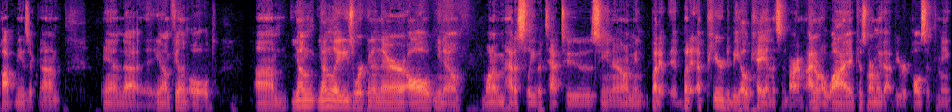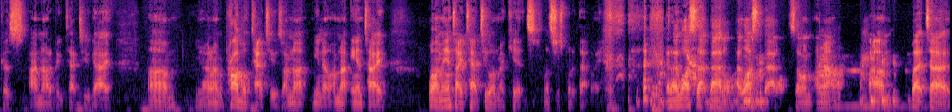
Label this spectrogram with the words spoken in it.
pop music. Um, and uh, you know, I'm feeling old. Um, young young ladies working in there, all you know. One of them had a sleeve of tattoos, you know. I mean, but it, it but it appeared to be okay in this environment. I don't know why, because normally that'd be repulsive to me because I'm not a big tattoo guy. Um, you know, I don't have a problem with tattoos. I'm not, you know, I'm not anti well, I'm anti-tattoo on my kids. Let's just put it that way. and I lost that battle. I lost the battle, so I'm, I'm out. Um, but uh,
